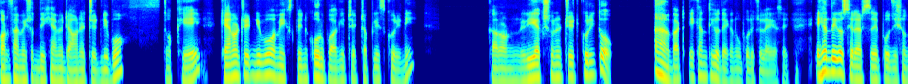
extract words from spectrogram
কনফার্মেশন দেখে আমি ডাউনের ট্রেড নিব। ওকে কেন ট্রেড নিব? আমি এক্সপ্লেন করব, আগে ট্রেডটা প্লেস করিনি। কারণ রিয়াকশনে ট্রেড করি তো বাট এখান থেকেও দেখেন উপরে চলে গেছে। এখান থেকেও সেলার্সের পজিশন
